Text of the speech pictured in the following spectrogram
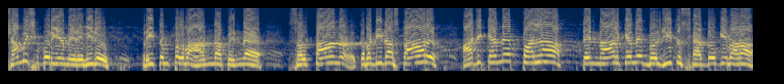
ਸ਼ਮਸ਼ਪੁਰੀਆ ਮੇਰੇ ਵੀਰੋ ਪ੍ਰੀਤਮ ਭਲਵਾਨ ਦਾ ਪਿੰਡ ਹੈ। ਸੁਲਤਾਨ ਕਬੱਡੀ ਦਾ ਸਟਾਰ ਅੱਜ ਕਹਿੰਦੇ ਪਾਲਾ ਤੇ ਨਾਲ ਕਹਿੰਦੇ ਬਲਜੀਤ ਸੈਦੋਕੀ ਵਾਲਾ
